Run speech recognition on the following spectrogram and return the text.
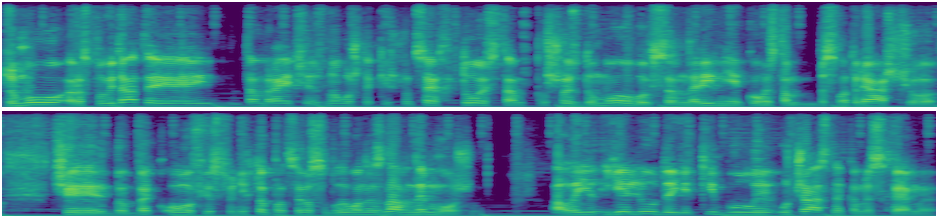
Тому розповідати там речі знову ж таки, що це хтось там про щось домовився на рівні якогось там безсмотрящого чи бек-офісу, ніхто про це особливо не знав, не можна. Але є- є люди, які були учасниками схеми,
